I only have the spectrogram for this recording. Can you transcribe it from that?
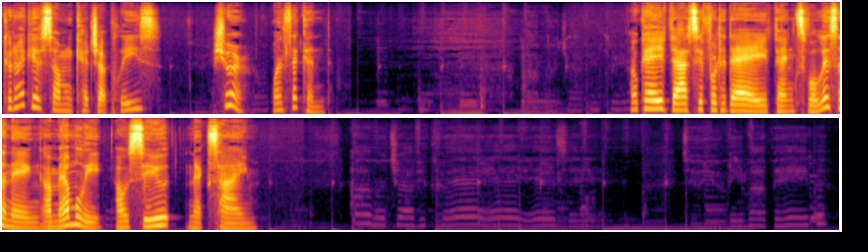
could I get some ketchup, please? Sure, one second. Okay, that's it for today. Thanks for listening. I'm Emily. I'll see you next time my baby.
